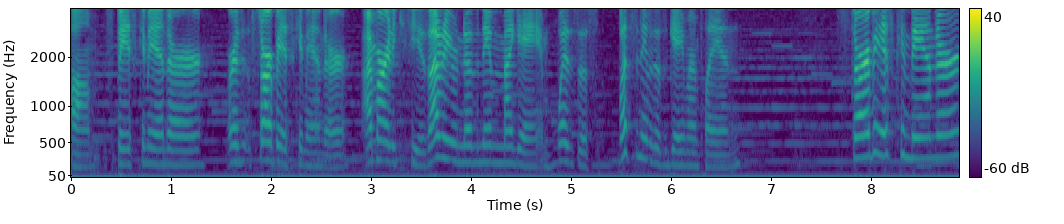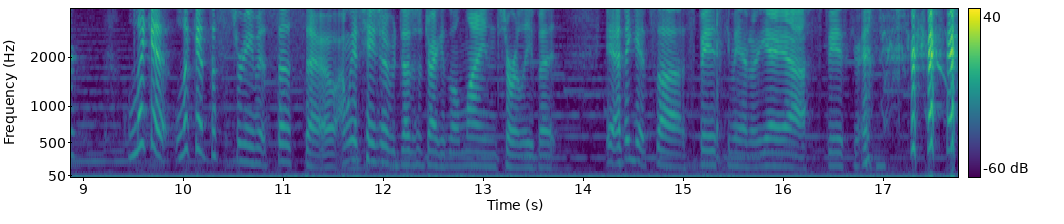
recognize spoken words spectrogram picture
um, Space Commander. Or is it Starbase Commander? I'm already confused. I don't even know the name of my game. What is this? What's the name of this game I'm playing? Starbase Commander? Look at look at the stream. It says so. I'm gonna change it over to Dungeons Dragons Online shortly, but yeah, I think it's uh, Space Commander. Yeah, yeah, Space Commander.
